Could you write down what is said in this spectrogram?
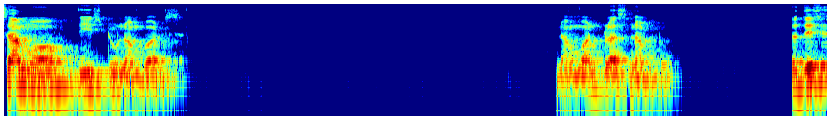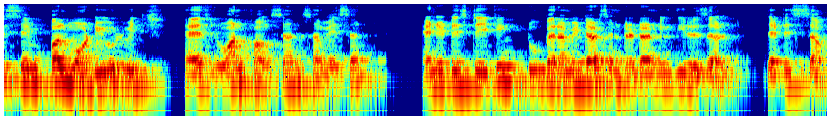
sum of these two numbers num1 plus num2 so this is simple module which has one function summation and it is taking two parameters and returning the result that is sum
